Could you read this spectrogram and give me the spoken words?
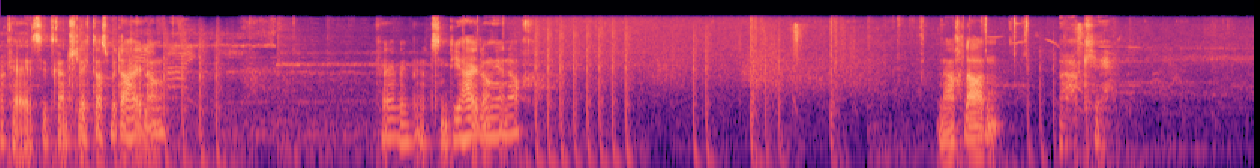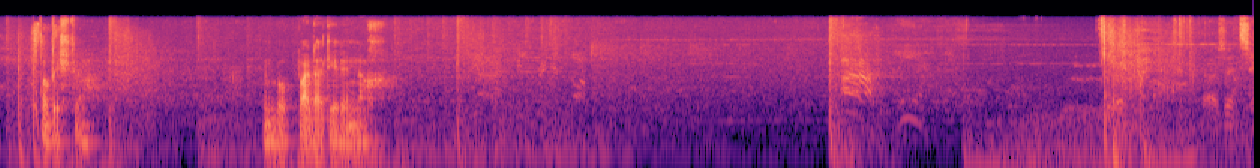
Okay, es sieht ganz schlecht aus mit der Heilung. Okay, wir benutzen die Heilung hier noch. Nachladen. Okay. Wo bist du? Und wo ballert ihr denn noch? Da sind sie.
